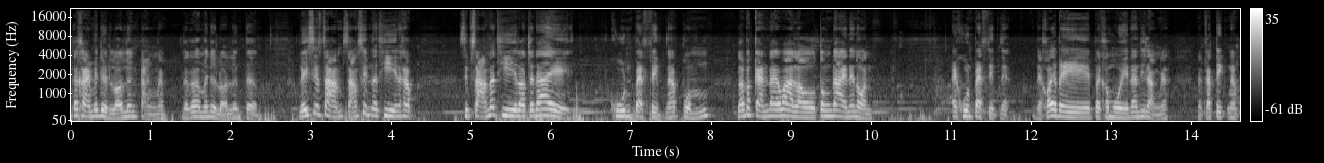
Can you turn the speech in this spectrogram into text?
ถ้าใครไม่เดือดร้อนเรื่องตังค์นะแล้วก็ไม่เดือดร้อนเรื่องเติมเหลือสิบสามสามสิบนาทีนะครับสิบสามนาทีเราจะได้คูณแปดสิบนะครับ ผมรับประกันได้ว่าเราต้องได้แน่นอน ไอ้คูณแปดสิบเนี่ยเดี๋ยวค่อยไปไปขโมยนั่นที่หลังนะหนังกระติกนะครับ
